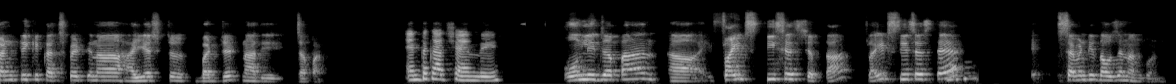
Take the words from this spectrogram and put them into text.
కంట్రీకి ఖర్చు పెట్టిన హైయెస్ట్ బడ్జెట్ నాది జపాన్. ఎంత ఖర్చు అయింది? ఓన్లీ జపాన్ ఫ్లైట్స్ తీసేసి చెప్తా. ఫ్లైట్స్ తీసేస్తే సెవెంటీ థౌసండ్ అనుకోండి.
